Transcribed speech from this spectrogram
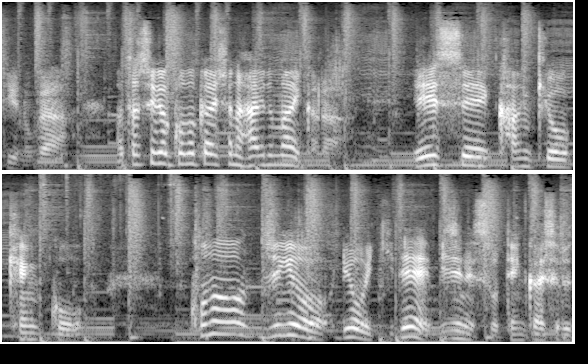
ていうのが私がこの会社に入る前から衛生環境健康この事業領域でビジネスを展開するっ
